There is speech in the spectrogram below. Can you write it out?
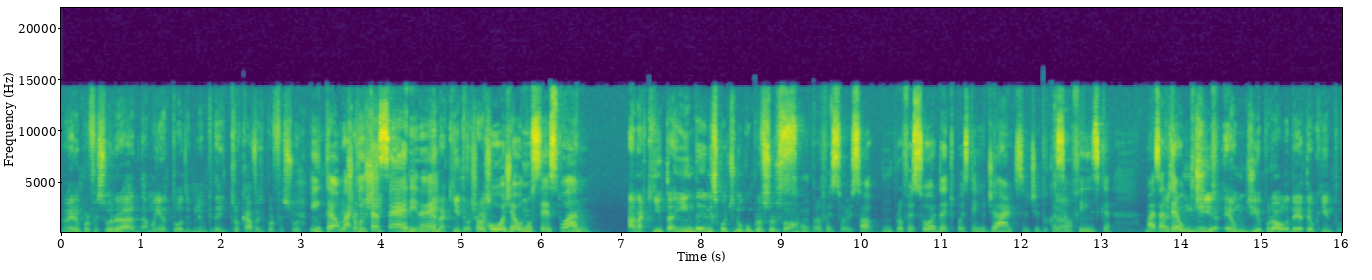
Não era um professor a, a manhã toda. Eu me lembro que daí trocava de professor. Então, Eu na quinta chique. série, né? É na quinta, eu achava. Hoje é o no sexto ano. Ah, na quinta ainda eles continuam com o professor só. Um professor só. Um professor, daí depois tem o de artes, o de educação Tá. física, mas, Mas até é o um quinto. dia, é um dia por aula, daí até o quinto.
